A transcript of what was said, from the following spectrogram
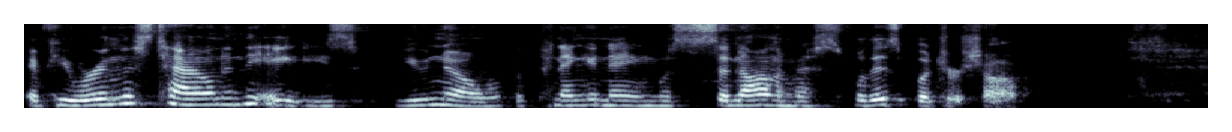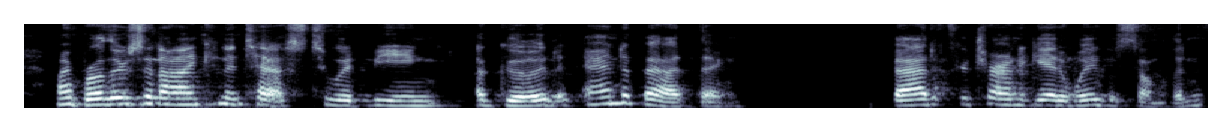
If you were in this town in the eighties, you know the Penninga name was synonymous with his butcher shop. My brothers and I can attest to it being a good and a bad thing. Bad if you're trying to get away with something,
